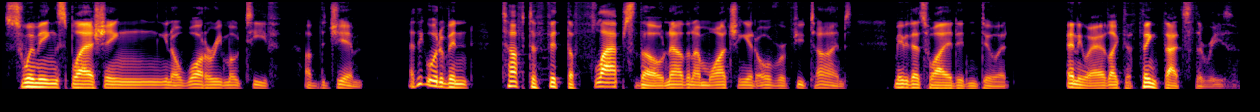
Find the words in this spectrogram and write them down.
swimming, splashing, you know, watery motif of the gym. I think it would have been tough to fit the flaps, though, now that I'm watching it over a few times. Maybe that's why I didn't do it. Anyway, I'd like to think that's the reason.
